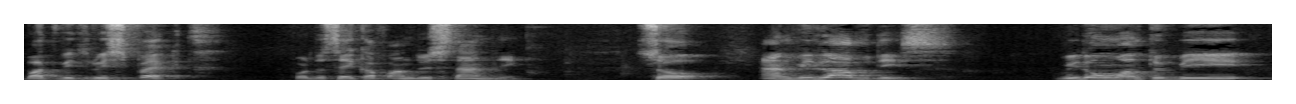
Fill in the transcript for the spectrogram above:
but with respect for the sake of understanding. So and we love this. We don't want to be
